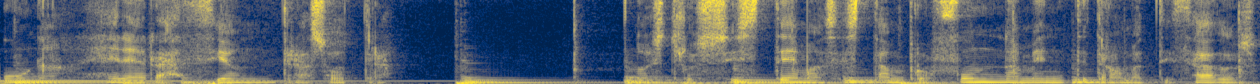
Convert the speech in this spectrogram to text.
una generación tras otra. Nuestros sistemas están profundamente traumatizados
